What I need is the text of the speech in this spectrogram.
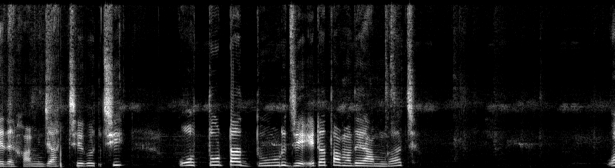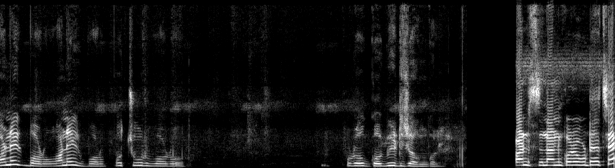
এ দেখো আমি যাচ্ছি করছি কতটা দূর যে, এটা তো আমাদের আম গাছ। অনেক বড় অনেক বড়, প্রচুর বড়। পুরো গভীর জঙ্গল। পাপান স্নান করে উঠেছে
